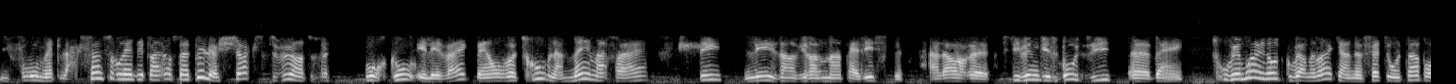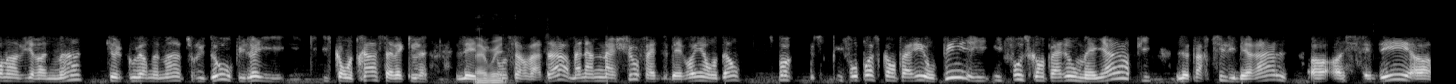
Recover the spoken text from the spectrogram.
il faut mettre l'accent sur l'indépendance. C'est un peu le choc, si tu veux, entre Bourgault et l'évêque. Ben, on retrouve la même affaire les environnementalistes. Alors, euh, Stephen Guilbeault dit, euh, ben, trouvez-moi un autre gouvernement qui en a fait autant pour l'environnement que le gouvernement Trudeau. Puis là, il, il contraste avec le, les Ben oui. conservateurs. Madame Machouf a dit, ben voyons donc, pas, il faut pas se comparer au pire, il, faut se comparer au meilleur. Puis le Parti libéral a, a cédé, a,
